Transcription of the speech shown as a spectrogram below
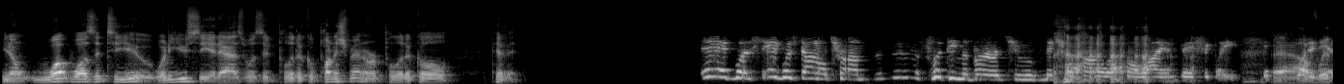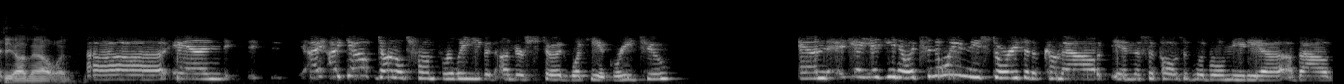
you know, what was it to you? What do you see it as? Was it political punishment or political pivot? It was Donald Trump flipping the bird to Mitch McConnell and Paul Ryan, basically. Yeah, I'm with is. you on that one. Uh, and I, I doubt Donald Trump really even understood what he agreed to. And you know, it's annoying these stories that have come out in the supposed liberal media about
